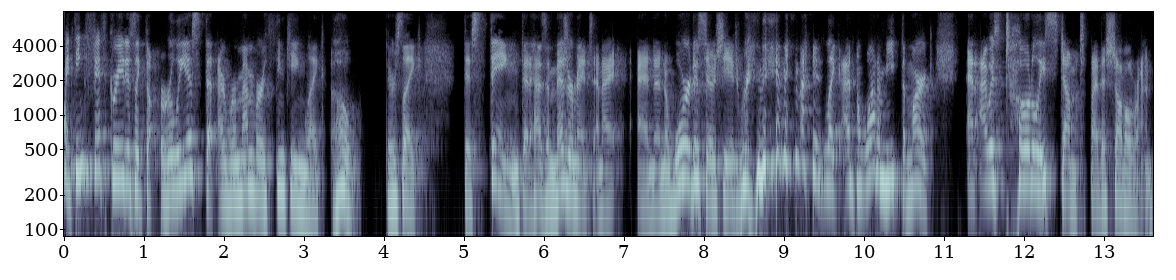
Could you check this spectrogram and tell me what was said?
I think fifth grade is like the earliest that I remember thinking like, oh, there's like this thing that has a measurement and I and an award associated with it. And I like I want to meet the mark. And I was totally stumped by the shuttle run.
